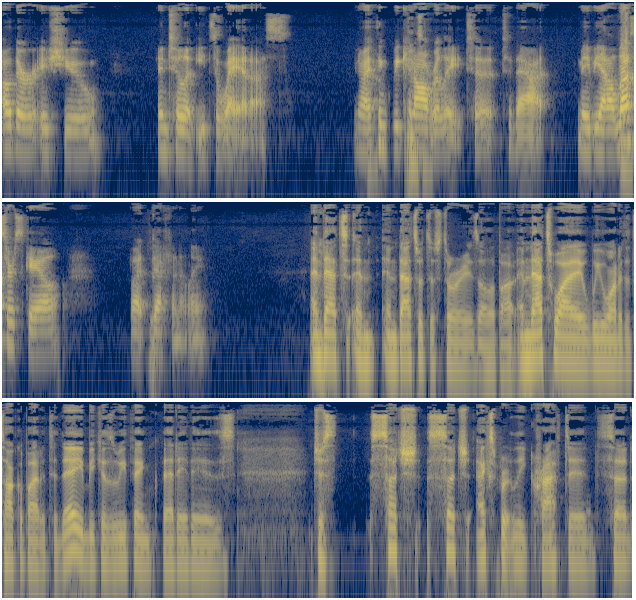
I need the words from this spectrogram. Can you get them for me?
other issue until it eats away at us. You know, I think we can all relate to, to that, maybe on a lesser scale, but definitely. And that's and, and that's what the story is all about. And that's why we wanted to talk about it today because we think that it is just such such expertly crafted, such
